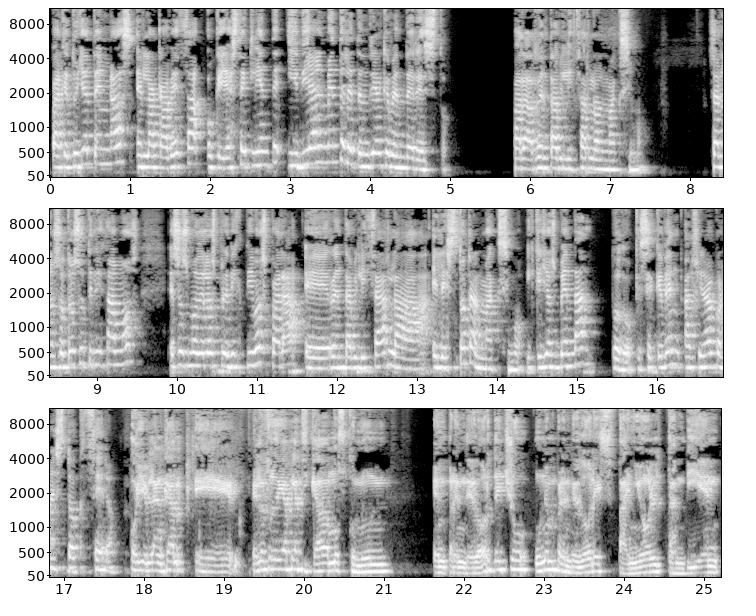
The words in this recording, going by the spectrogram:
para que tú ya tengas en la cabeza, o que ya este cliente idealmente le tendría que vender esto para rentabilizarlo al máximo. O sea, nosotros utilizamos esos modelos predictivos para eh, rentabilizar el stock al máximo y que ellos vendan todo, que se queden al final con stock cero. Oye, Blanca, eh, el otro día platicábamos con un emprendedor, de hecho, un emprendedor español también,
